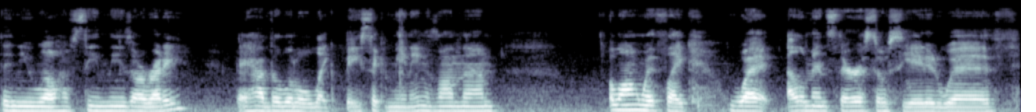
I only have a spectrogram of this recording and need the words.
then you will have seen these already. They have the little like basic meanings on them, along with like what elements they're associated with,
